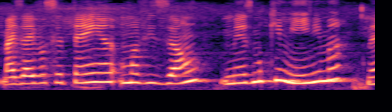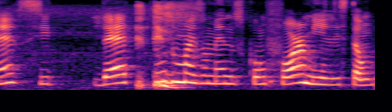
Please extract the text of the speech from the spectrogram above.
Mas aí você tem uma visão, mesmo que mínima, né? Se der tudo mais ou menos conforme eles estão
